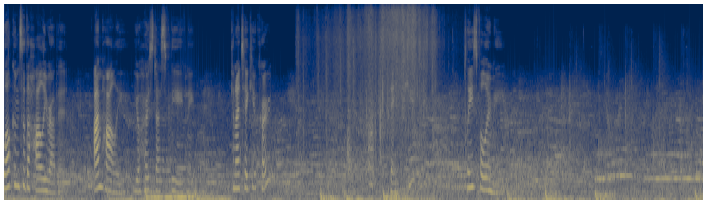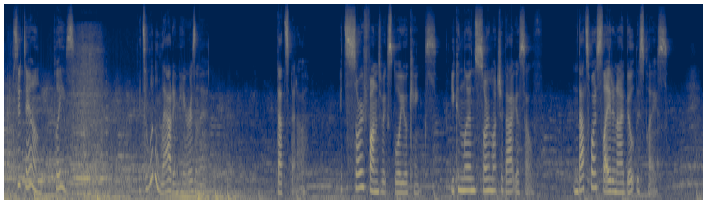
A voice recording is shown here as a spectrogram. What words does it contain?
Welcome to the Harley Rabbit. I'm Harley, your hostess for the evening. Can I take your coat? Thank you. Please follow me. Sit down, please. It's a little loud in here, isn't it? That's better. It's so fun to explore your kinks. You can learn so much about yourself. And that's why Slade and I built this place.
